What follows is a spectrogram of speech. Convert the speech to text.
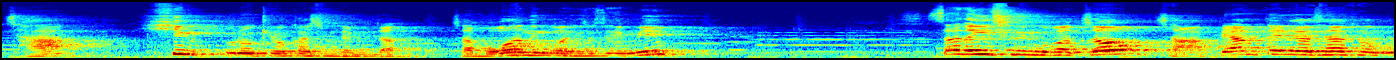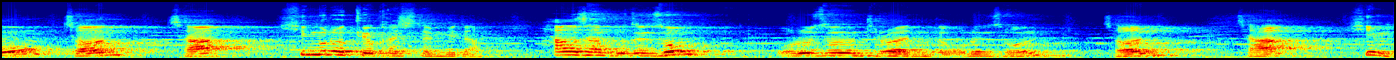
자, 힘으로 기억하시면 됩니다 자 뭐 하는 거니 선생님이? 싸대기 치는 것 같죠? 자, 뺨 때리다 생각하고 전, 자, 힘으로 기억하시면 됩니다. 항상 무슨 손? 오른손을 들어야 된다. 오른손. 전, 자, 힘.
